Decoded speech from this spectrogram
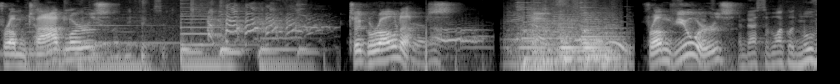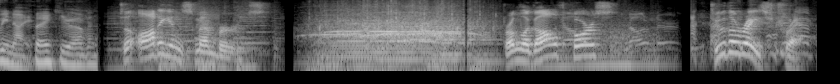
From toddlers to grown-ups. From viewers And best of luck with movie night. Thank you, Evan. to audience members. From the golf course to the racetrack.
